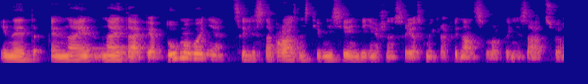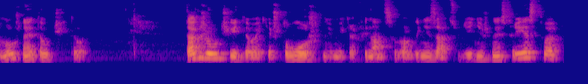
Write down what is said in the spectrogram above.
и на, это, на, на этапе обдумывания целесообразности внесения денежных средств в микрофинансовую организацию нужно это учитывать. Также учитывайте, что вложенные в микрофинансовую организацию денежные средства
